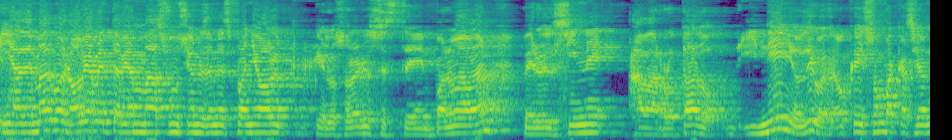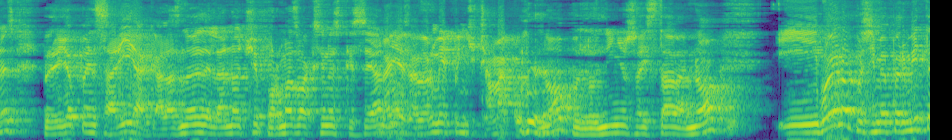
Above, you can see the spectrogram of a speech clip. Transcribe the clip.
Y además, bueno, obviamente había más funciones en español que los horarios este, empalmaban, pero el cine abarrotado. Y niños, digo, ok, son vacaciones, pero yo pensaría que a las 9 de la noche, por más vacaciones que sean. Vayas a dormir, pinche chamaco. No, pues los niños ahí estaban, ¿no? Y bueno, pues si me permite,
